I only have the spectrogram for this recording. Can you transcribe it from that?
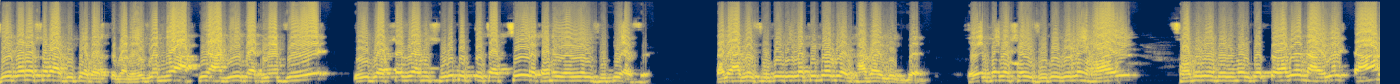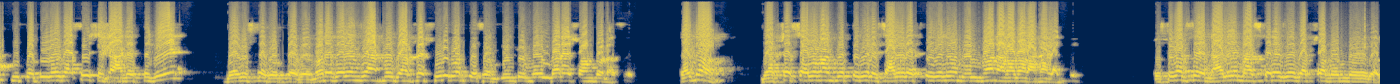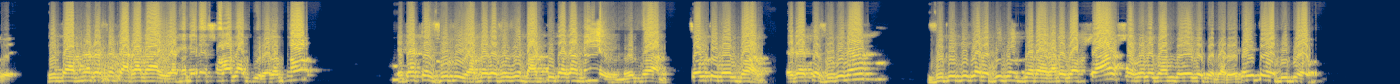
যে কোনো সময় বিপদ আসতে পারে। এই জন্য আপনি আগে দেখলেন যে, এই ব্যবসা যে আমি শুরু করতে চাচ্ছি এখানে এই ঝুঁকি আছে। তাহলে আগে ঝুঁকিগুলো কি করবেন? খাতায় লিখবেন। এরপরে সেই ঝুঁকিগুলো হয় সমূলে নির্মূল করতে হবে না হলে তার কি প্রতিরোধ আছে সেটা আগের থেকে ব্যবস্থা করতে হবে। মনে করেন যে আপনি ব্যবসা শুরু করতেছেন, কিন্তু মূলধনের সংকট আছে। তাই তো? ব্যবসা চলমান করতে গেলে, চালু রাখতে গেলে মূলধন আলাদা রাখা লাগবে। বুঝতে পারছেন? নাহলে মাঝখানে যে ব্যবসা বন্ধ হয়ে যাবে। কিন্তু আপনার কাছে টাকা নাই, এখন এটা সমাধান কি বলেন তো? এটা একটা ঝুঁকি। আপনার কাছে যে বাড়তি টাকা নাই, মূলধন, চলতি মূলধন, এটা একটা ঝুঁকি না? ঝুঁকি কি করে? বিপদ করা মানে ব্যবসা সকলে বন্ধ হয়ে যেতে পারে। এটাই তো বিপদ।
